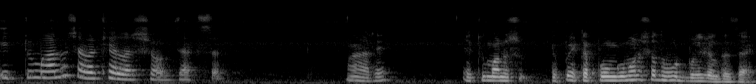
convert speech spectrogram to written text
একটু মানুষ আবার খেলার শখ জাগছে। আরে একটু মানুষ একটা পঙ্গু মানুষ তো ফুটবল খেলতে চায়।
